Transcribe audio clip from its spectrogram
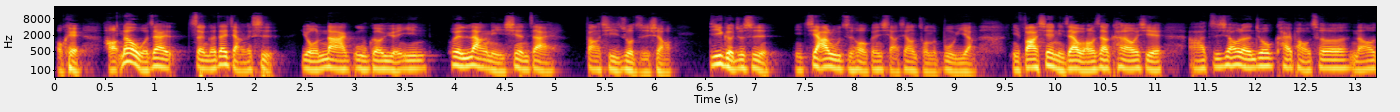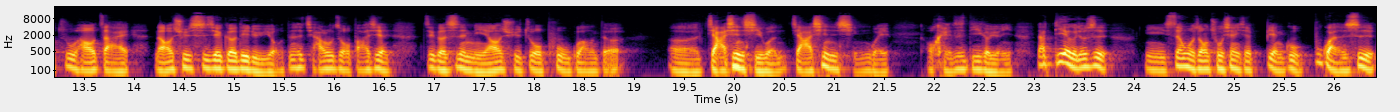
OK，好，那我在整个再讲的是有哪五个原因会让你现在放弃做直销？第一个就是。你加入之后跟想象中的不一样，你发现你在网上看到一些啊，直销人就开跑车，然后住豪宅，然后去世界各地旅游。但是加入之后发现，这个是你要去做曝光的，呃，假性行为，假性行为。OK，这是第一个原因。那第二个就是你生活中出现一些变故，不管是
